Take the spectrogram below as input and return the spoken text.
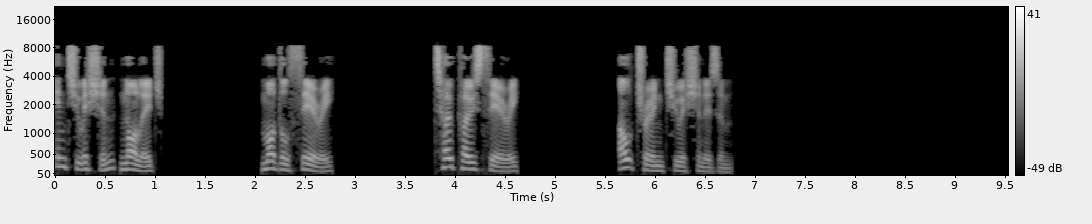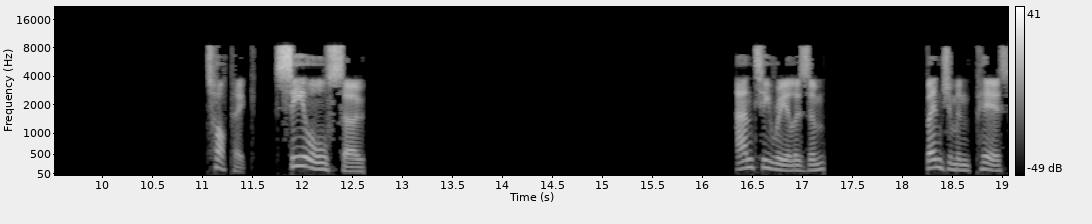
Intuition knowledge. Model theory. Topos theory. Ultra-intuitionism. See also. Anti-realism. Benjamin Peirce.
